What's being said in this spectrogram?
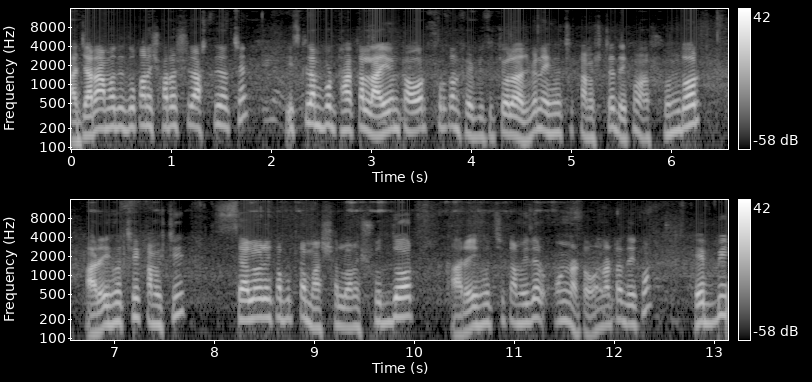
আর যারা আমাদের দোকানে সরাসরি আসতে যাচ্ছেন, ইসলামপুর ঢাকা লায়ন টাওয়ার ফুরকান ফেব্রিক্সে চলে আসবেন। এই হচ্ছে কামিজটা, দেখুন অনেক সুন্দর। আর এই হচ্ছে কামিজটি, স্যালোয়ারের কাপড়টা মার্শাল্লাহ অনেক সুন্দর। আর এই হচ্ছে কামিজের ওন্নাটা ওন্নাটা দেখুন হেভি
